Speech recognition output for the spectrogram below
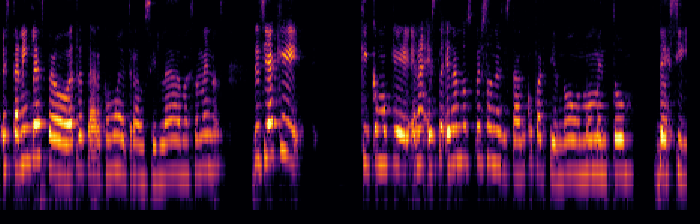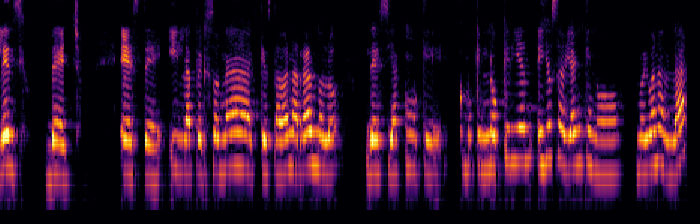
está en inglés, pero voy a tratar como de traducirla más o menos. Decía que, que como que era, eran dos personas y estaban compartiendo un momento de silencio, de hecho. Este, y la persona que estaba narrándolo decía como que, como que no querían, ellos sabían que no, no iban a hablar,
